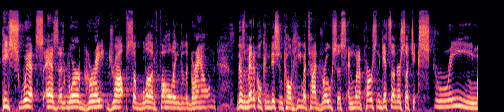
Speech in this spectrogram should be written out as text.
he sweats as it were great drops of blood falling to the ground. There's a medical condition called hematidrosis, and when a person gets under such extreme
